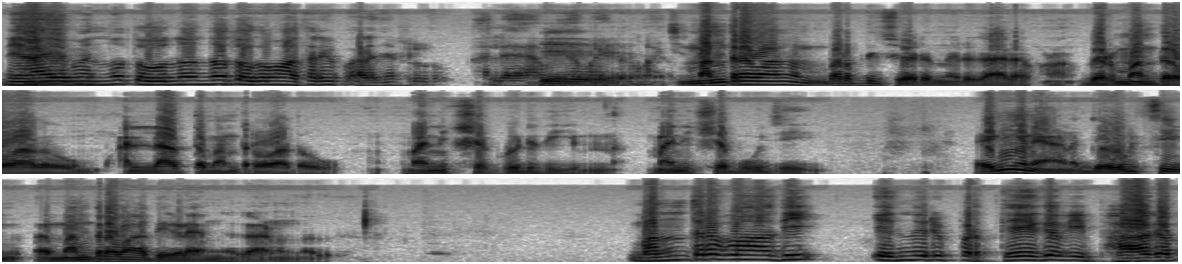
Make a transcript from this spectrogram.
ന്യായമെന്ന് തോന്നുന്ന തുക മാത്രമേ പറഞ്ഞിട്ടുള്ളൂ. അല്ല. മന്ത്രവാദം വർദ്ധിച്ചു വരുന്ന ഒരു കാലമാണ് ദുർമന്ത്രവാദവും അല്ലാത്ത മന്ത്രവാദവും മനുഷ്യകുരുതിയും മനുഷ്യപൂജയും. എങ്ങനെയാണ് ജ്യോത്സി മന്ത്രവാദികളെ അങ്ങ് കാണുന്നത്? മന്ത്രവാദി എന്നൊരു പ്രത്യേക വിഭാഗം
